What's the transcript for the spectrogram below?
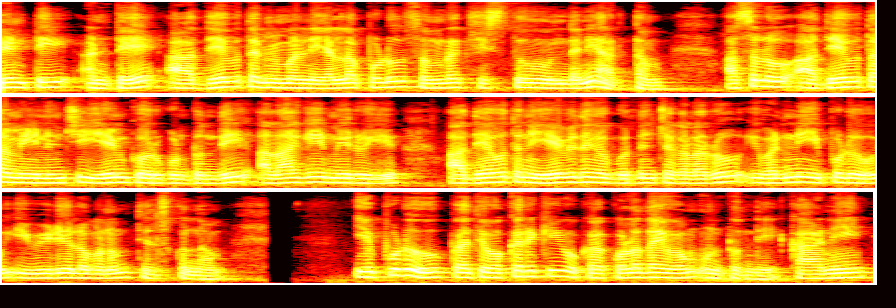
ఏంటి అంటే ఆ దేవత మిమ్మల్ని ఎల్లప్పుడూ సంరక్షిస్తూ ఉందని అర్థం. అసలు ఆ దేవత మీ నుంచి ఏం కోరుకుంటుంది? అలాగే మీరు ఆ దేవతను ఏ విధంగా గుర్తించగలరు? ఇవన్నీ ఇప్పుడు ఈ వీడియోలో మనం తెలుసుకుందాం. ఎప్పుడు ప్రతి ఒక్కరికి ఒక కులదైవం ఉంటుంది. కానీ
